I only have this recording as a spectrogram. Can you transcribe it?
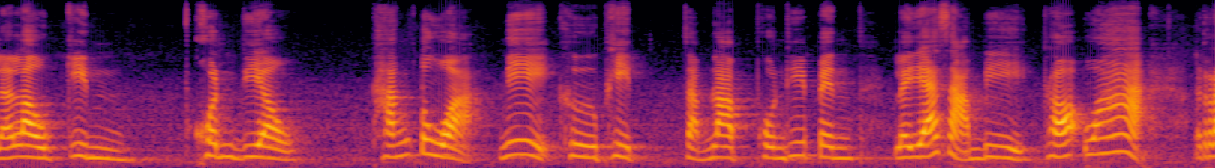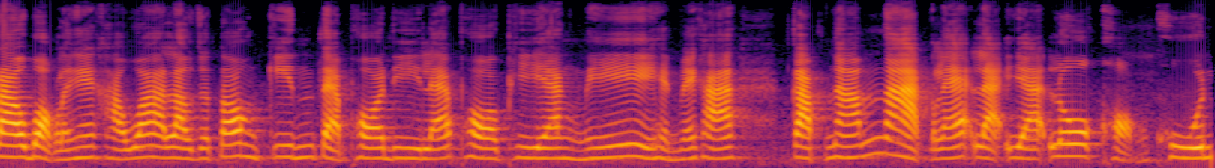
แล้วเรากินคนเดียวทั้งตัวนี่คือผิดสำหรับคนที่เป็นระยะ 3B เพราะว่าเราบอกแล้วไงคะว่าเราจะต้องกินแต่พอดีและพอเพียงนี่เห็นไหมคะ กับน้ำหนักและระยะโลกของคุณ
